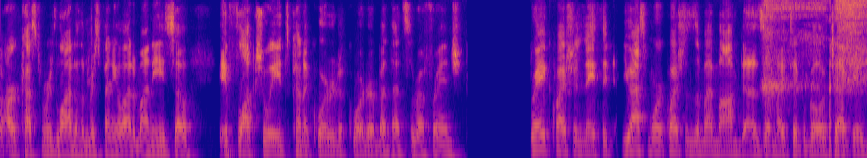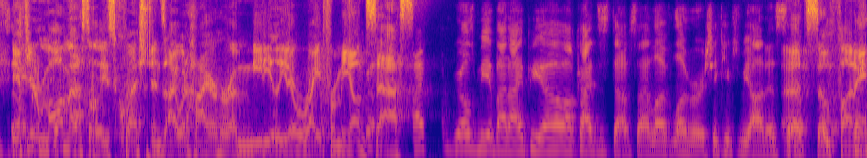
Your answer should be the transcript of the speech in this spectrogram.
Our customers, a lot of them are spending a lot of money. So it fluctuates kind of quarter to quarter, but that's the rough range. Great questions, Nathan. You ask more questions than my mom does on my typical check-in. So. if your mom asked all these questions, I would hire her immediately to write for me on SaaS. My mom grills me about IPO, all kinds of stuff. So I love love her. She keeps me honest. So. That's so funny.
